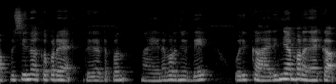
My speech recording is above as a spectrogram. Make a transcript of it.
അപ്പച്ചി എന്നൊക്കെ പറയാം ഇത് കേട്ടപ്പം നയന പറഞ്ഞു ദേ ഒരു കാര്യം ഞാൻ പറഞ്ഞേക്കാം.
